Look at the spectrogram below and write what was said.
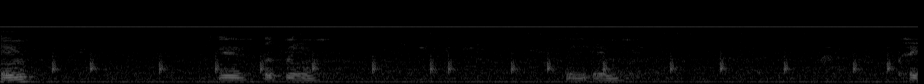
In. Here, book me in. Me in. Page.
